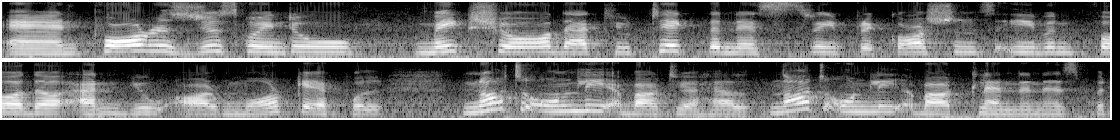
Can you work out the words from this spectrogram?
And 4 is just going to make sure that you take the necessary precautions even further and you are more careful not only about your health, not only about cleanliness, but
